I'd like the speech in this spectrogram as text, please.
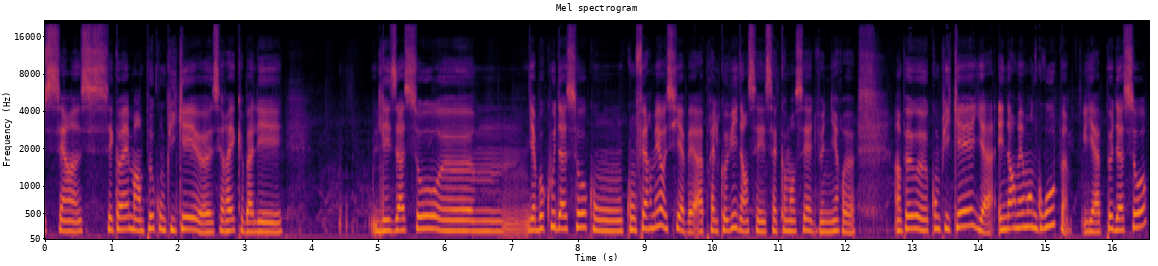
c'est un- c'est quand même un peu compliqué. euh, C'est vrai que bah, les les euh, il y a beaucoup d'assos qu'on qu'on fermé aussi avec- après le Covid. hein, c'est ça commençait à devenir un peu euh, compliqué. Il y a énormément de groupes, il y a peu d'assos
